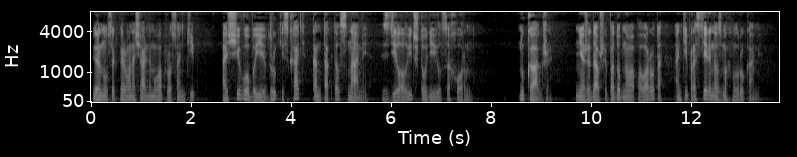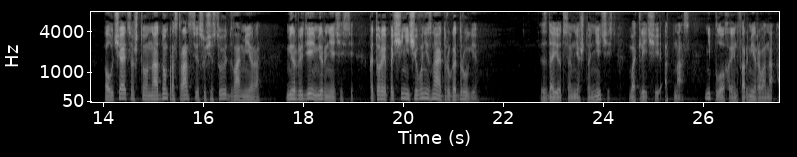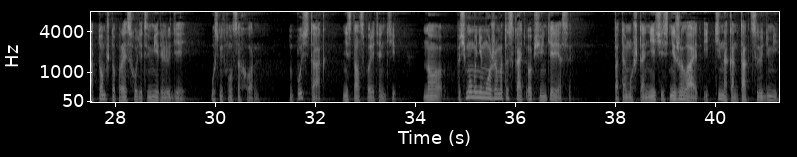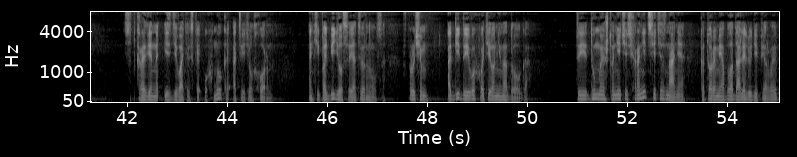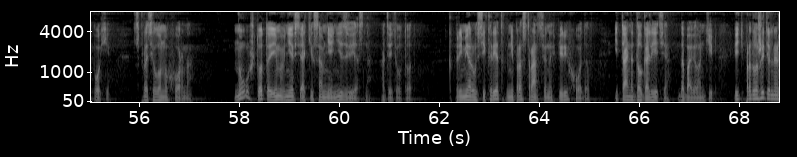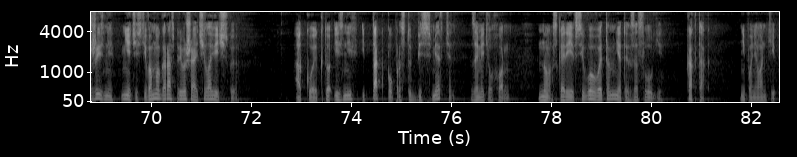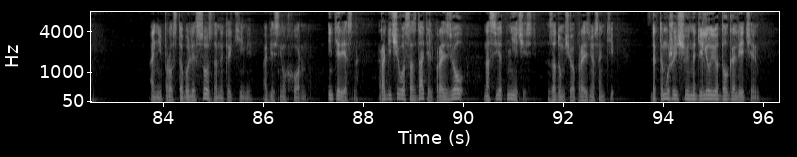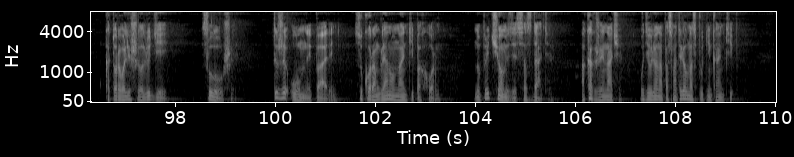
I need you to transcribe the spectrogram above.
Вернулся к первоначальному вопросу Антип. А с чего бы ей вдруг искать контактов с нами? Сделал вид, что удивился Хорн. Ну как же? Не ожидавший подобного поворота, Антип растерянно взмахнул руками. Получается, что на одном пространстве существуют два мира. Мир людей и мир нечисти, которые почти ничего не знают друг о друге. Сдается мне, что нечисть, в отличие от нас – неплохо информирована о том, что происходит в мире людей», — усмехнулся Хорн. Ну пусть так, не стал спорить Антип. Но почему мы не можем отыскать общие интересы? Потому что нечисть не желает идти на контакт с людьми. С откровенно издевательской ухмылкой ответил Хорн. Антип обиделся и отвернулся. Впрочем, обиды его хватило ненадолго. «Ты думаешь, что нечисть хранит все эти знания, которыми обладали люди первой эпохи?» — спросил он у Хорна. «Ну, что-то им вне всяких сомнений известно», — ответил тот. «К примеру, секрет внепространственных переходов и тайна долголетия», — добавил Антип. «Ведь продолжительность жизни нечисти во много раз превышает человеческую». «А кое-кто из них и так попросту бессмертен», — заметил Хорн. «Но, скорее всего, в этом нет их заслуги». «Как так?» — не понял Антип. «Они просто были созданы такими», — объяснил Хорн. «Интересно, ради чего Создатель произвел на свет нечисть?» — задумчиво произнес Антип. «Да к тому же еще и наделил ее долголетием, которого лишил людей». «Слушай, ты же умный парень», — с укором глянул на Антипа Хорн. «Ну при чем здесь Создатель?» «А как же иначе?» — удивленно посмотрел на спутника Антип.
